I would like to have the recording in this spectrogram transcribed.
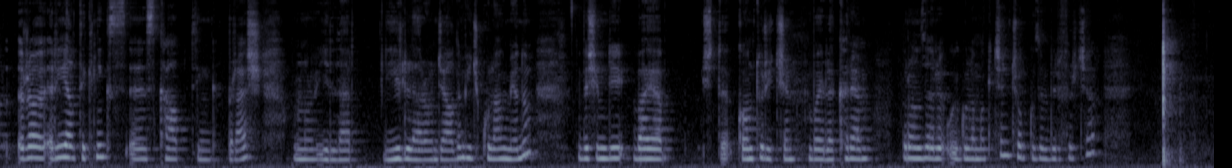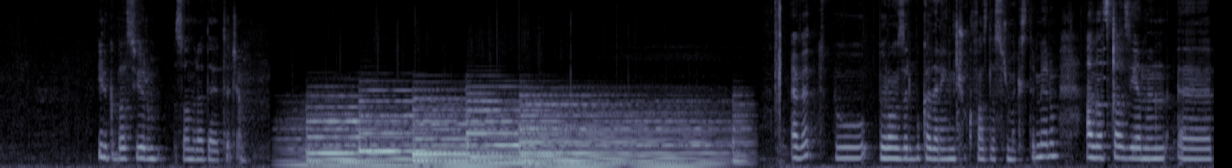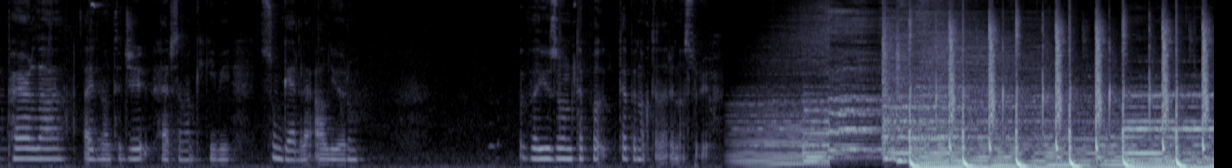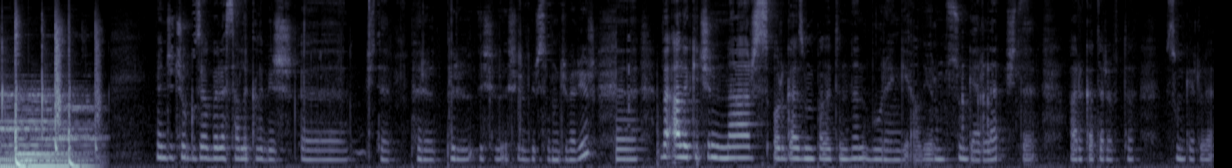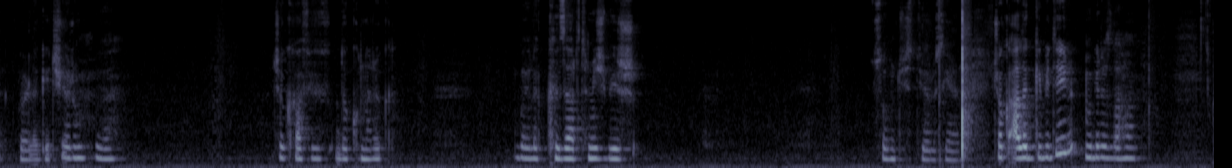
Real Techniques e, Sculpting Brush. Onu yıllar yıllar önce aldım. Hiç kullanmıyordum. Ve şimdi baya işte kontur için böyle krem, bronzeri uygulamak için çok güzel bir fırça. İlk basıyorum sonra dağıtacağım. Evet, bu bronzer bu kadar yani çok fazla sürmek istemiyorum. Anastasia'nın e, Perla aydınlatıcı her zamanki gibi süngerle alıyorum. Ve yüzümün tepe, tepe noktalarına sürüyorum. Bence çok güzel böyle sağlıklı bir e, işte pırıl pırıl ışıl ışıl bir sonucu veriyor. E, ve Alec için Nars Orgasm paletinden bu rengi alıyorum. Süngerle işte arka tarafta süngerle böyle geçiyorum ve çok hafif dokunarak böyle kızartmış bir sonuç istiyoruz yani. Çok Alec gibi değil biraz daha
